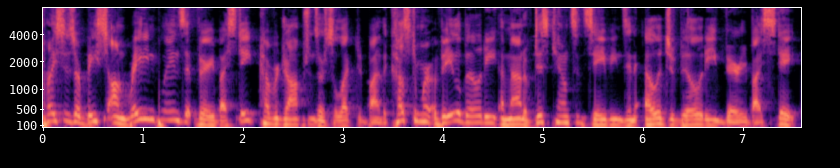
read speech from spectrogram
Prices are based on rating plans that vary by state. Coverage options are selected by the customer. Availability, amount of discounts and savings, and eligibility vary by state.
